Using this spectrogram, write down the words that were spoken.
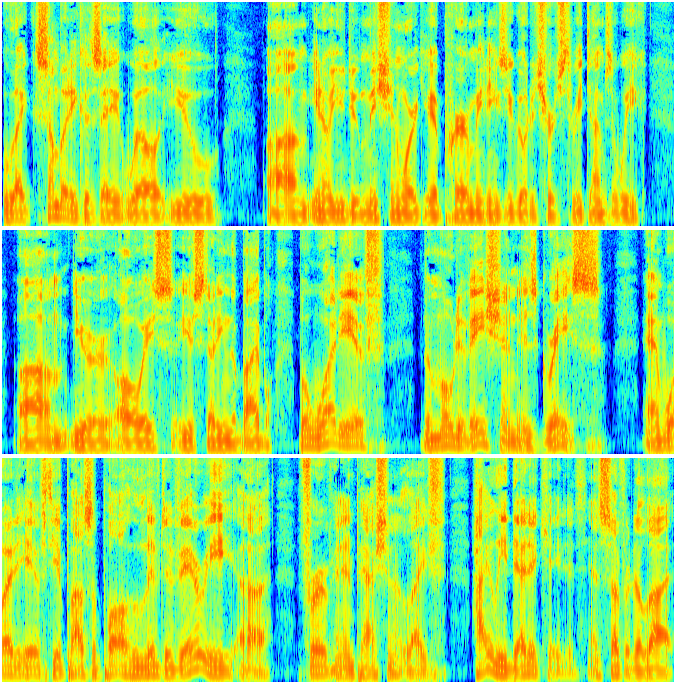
like somebody could say, well, you. Um, you know, you do mission work, you have prayer meetings, you go to church three times a week. Um, you're always you're studying the Bible. But what if the motivation is grace? And what if the Apostle Paul, who lived a very uh, fervent and passionate life, highly dedicated and suffered a lot,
